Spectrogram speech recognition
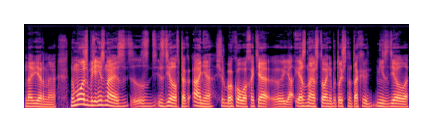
наверное. Ну, может быть, я не знаю, сделав так Аня Щербакова, хотя э, я, я знаю, что Аня бы точно так не сделала,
